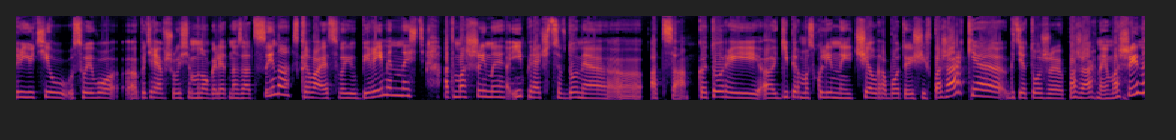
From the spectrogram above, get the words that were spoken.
приютил своего э, потерявшегося много лет назад сына, скрывает свою беременность от машины и прячется в доме э, отца, который э, гипермаскулинный чел, работающий в пожарке, где тоже пожарные машины.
